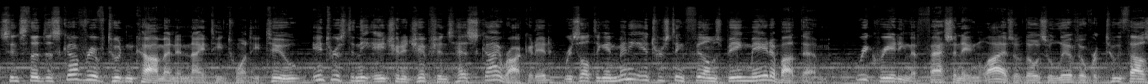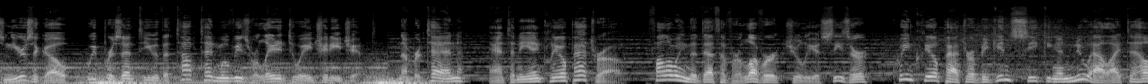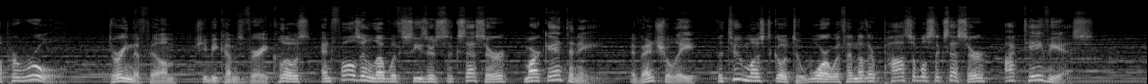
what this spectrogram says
Since the discovery of Tutankhamun in 1922, interest in the ancient Egyptians has skyrocketed, resulting in many interesting films being made about them. Recreating the fascinating lives of those who lived over 2,000 years ago, we present to you the top 10 movies related to ancient Egypt. Number 10, Antony and Cleopatra. Following the death of her lover, Julius Caesar, Queen Cleopatra begins seeking a new ally to help her rule. During the film, she becomes very close and falls in love with Caesar's successor, Mark Antony. Eventually, the two must go to war with another possible successor, Octavius.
